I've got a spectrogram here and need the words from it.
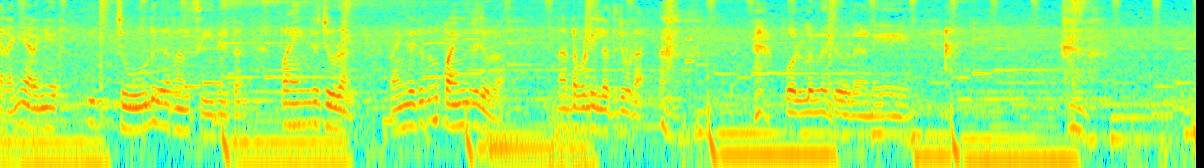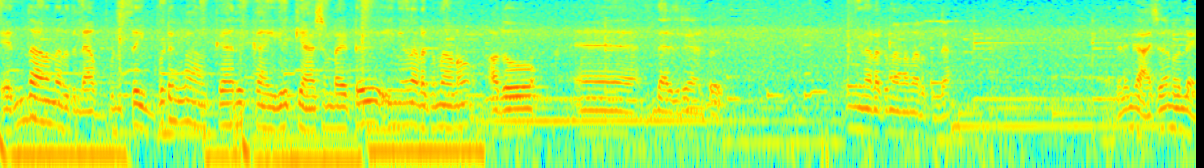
ഇറങ്ങി ഇറങ്ങി ഈ ചൂട് കാരണമാണ് സീൻ കേട്ടോ. ഭയങ്കര ചൂടാണ് ഭയങ്കര ചൂടാണ് ഭയങ്കര ചൂടാണ് നടപടി ഇല്ലാത്ത ചൂടാണ് പൊള്ളുന്ന ചൂടാണ്. എന്താണെന്ന് അറിയത്തില്ല. അവിടുത്തെ ഇവിടെയുള്ള ആൾക്കാർ കയ്യിൽ ക്യാഷ് ഉണ്ടായിട്ട് ഇങ്ങനെ നടക്കുന്നതാണോ? അതോ ദാരിദ്ര്യമായിട്ട് ഇങ്ങനെ നടക്കുന്നതാണോ നടത്തില്ല എന്തായാലും കാശ് കാണുമല്ലേ?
